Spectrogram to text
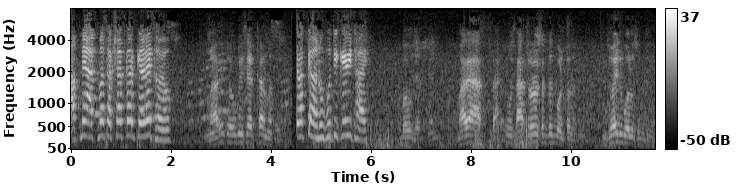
આપને આત્મ સાક્ષાત્કાર ક્યારે થયો? મારે તો ઓગણીસો અઠારમાં થયું. એ વખતે અનુભૂતિ કેવી થાય? બહુ જ મારે આ હું શાસ્ત્રો નો શબ્દ જ બોલતો નથી. જોઈને બોલું છું બધું.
